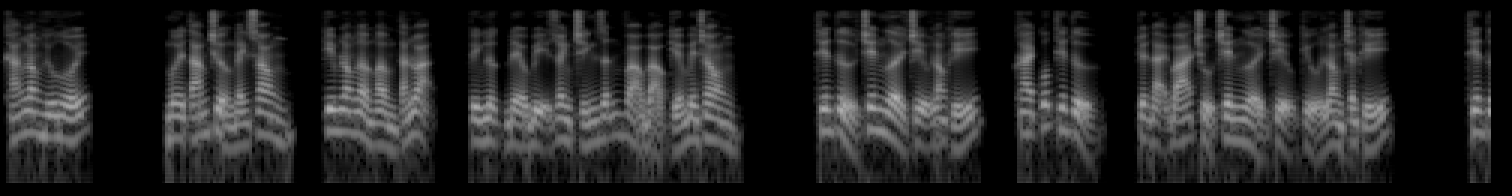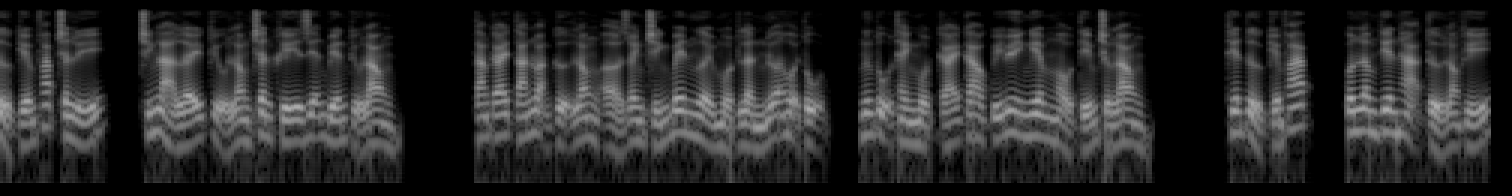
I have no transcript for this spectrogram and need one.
Kháng long hữu hối. Mười tám trưởng đánh xong, kim long ầm ầm tán loạn, kinh lực đều bị doanh chính dẫn vào bảo kiếm bên trong. Thiên tử trên người chịu long khí, khai quốc thiên tử, tuyệt đại bá chủ trên người chịu cựu long chân khí. Thiên tử kiếm pháp chân lý, chính là lấy cựu long chân khí diễn biến cựu long. Tám cái tán loạn cự long ở doanh chính bên người một lần nữa hội tụ, ngưng tụ thành một cái cao quý uy nghiêm màu tím trường long. Thiên tử kiếm pháp, quân lâm thiên hạ tử long khí.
